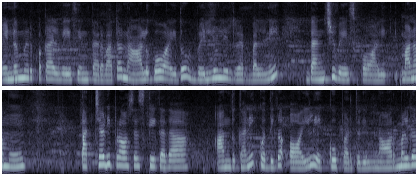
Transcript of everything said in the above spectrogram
ఎండుమిరపకాయలు వేసిన తర్వాత నాలుగో ఐదో వెల్లుల్లి రెబ్బల్ని దంచి వేసుకోవాలి. మనము పచ్చడి ప్రాసెస్కి కదా అందుకని కొద్దిగా ఆయిల్ ఎక్కువ పడుతుంది. నార్మల్గా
